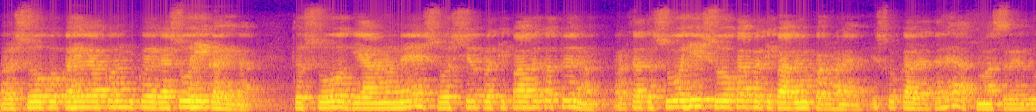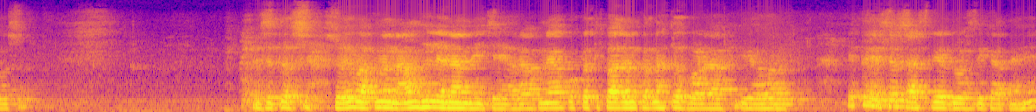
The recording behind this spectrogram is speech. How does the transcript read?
और स्व को कहेगा कौन? कहेगा स्व ही कहेगा। तो स्व ज्ञान में स्व प्रतिपादक न अर्थात स्व ही स्व का प्रतिपादन कर रहा है। इसको कहा जाता है आत्माश्रय दोष। ऐसे तो स्वयं अपना नाम भी लेना नहीं चाहिए और अपने आप को प्रतिपादन करना तो बड़ा ये और ये तो ऐसे शास्त्रीय दोष दिखाते हैं।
